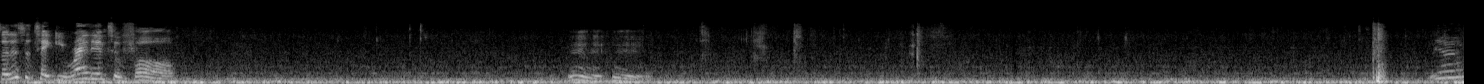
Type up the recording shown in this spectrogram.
So this will take you right into fall. Mm-hmm. Yeah,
